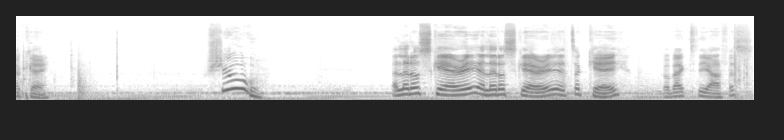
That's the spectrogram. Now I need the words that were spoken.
Okay. Shoo! A little scary, a little scary. It's okay. Go back to the office.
